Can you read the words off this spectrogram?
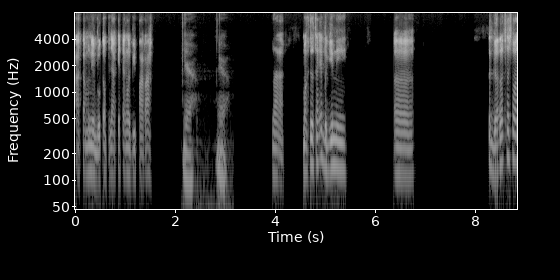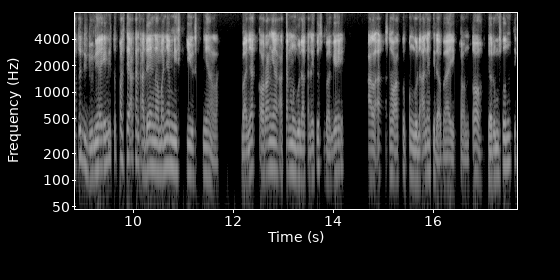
akan menimbulkan penyakit yang lebih parah. Ya, yeah. ya. Yeah. Nah, maksud saya begini. Uh, segala sesuatu di dunia ini tuh pasti akan ada yang namanya misuse-nya lah. Banyak orang yang akan menggunakan itu sebagai alat suatu penggunaan yang tidak baik. Contoh jarum suntik.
